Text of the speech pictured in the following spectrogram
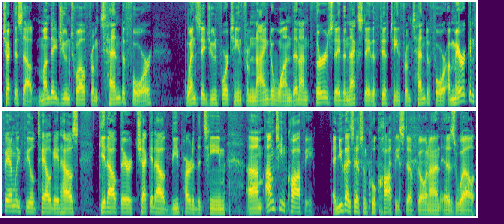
Check this out Monday, June 12th from 10 to 4. Wednesday, June 14th from 9 to 1. Then on Thursday, the next day, the 15th, from 10 to 4. American Family Field Tailgate House. Get out there, check it out, be part of the team. Um, I'm Team Coffee, and you guys have some cool coffee stuff going on as well.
